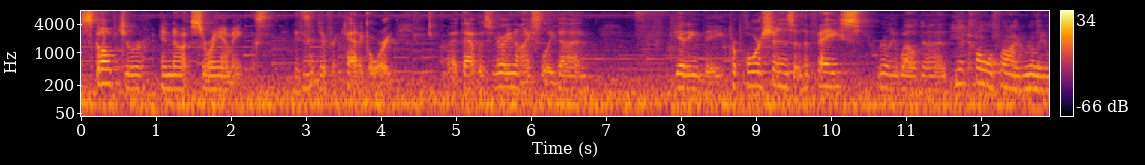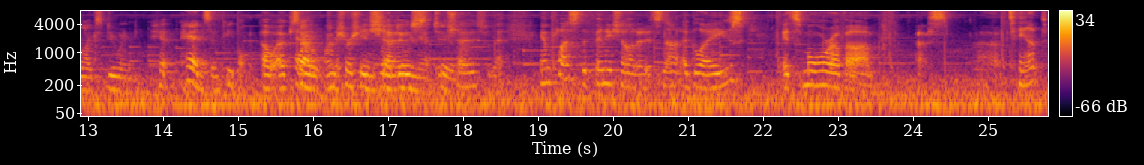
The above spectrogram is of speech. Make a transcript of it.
sculpture and not ceramics. It's a different category, but that was very nicely done. Getting the proportions of the face really well done. Nicole Fry really likes doing he heads and people. Oh, okay. So I'm sure she enjoyed doing that too. It shows for that. And plus the finish on it, it's not a glaze. It's more of a, a, a tint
